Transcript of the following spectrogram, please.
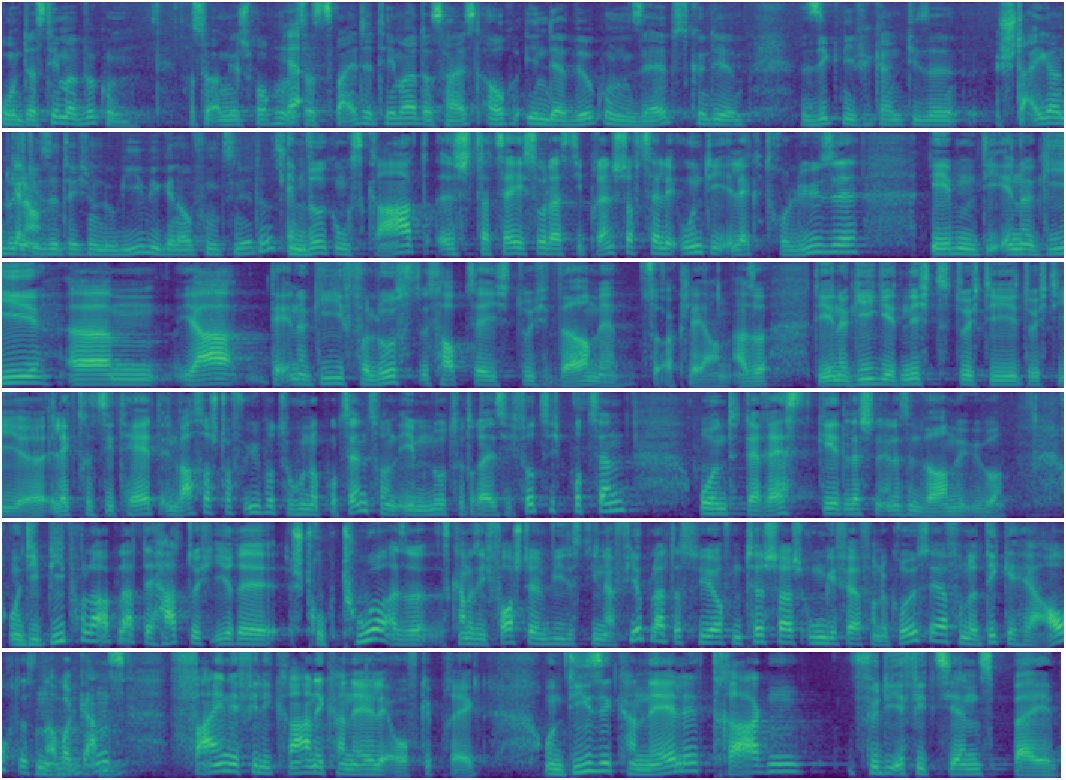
Und das Thema Wirkung hast du angesprochen, ja. ist das zweite Thema. Das heißt, auch in der Wirkung selbst könnt ihr signifikant diese steigern durch genau. diese Technologie. Wie genau funktioniert das? Im Wirkungsgrad ist tatsächlich so, dass die Brennstoffzelle und die Elektrolyse eben die Energie, ähm, ja, der Energieverlust ist hauptsächlich durch Wärme zu erklären. Also die Energie geht nicht durch die, durch die äh, Elektrizität in Wasserstoff über zu 100 Prozent, sondern eben nur zu 30, 40 Prozent und der Rest geht letzten Endes in Wärme über. Und die Bipolarplatte hat durch ihre Struktur, also das kann man sich vorstellen wie das DIN A4-Blatt, das du hier auf dem Tisch hast, ungefähr von der Größe her, von der Dicke her auch. Das sind mhm. aber ganz feine filigrane Kanäle aufgeprägt. Und diese Kanäle tragen für die Effizienz bei.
